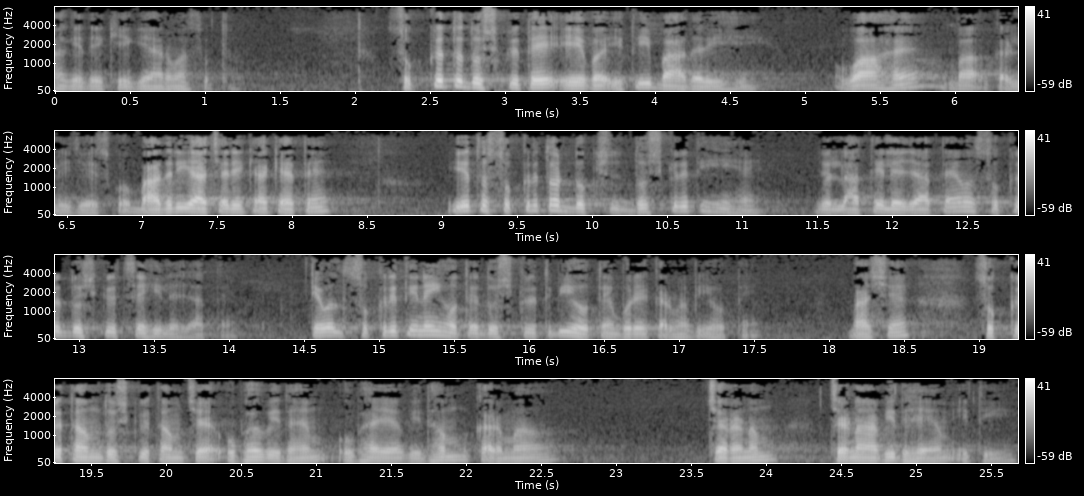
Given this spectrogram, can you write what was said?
आगे देखिए ग्यारहवा सूत्र। सुकृत दुष्कृते एवं इति बादरी ही। वाह है, बा, कर लीजिए इसको। बादरी आचार्य क्या कहते हैं? ये तो सुकृत और दुष्कृत ही है। जो लाते ले जाते हैं, वो सुकृत दुष्कृत से ही ले जाते हैं। केवल सुकृत नहीं होते, दुष्कृत भी होते हैं, बुरे कर्म भी होते हैं। भाष्य, सुकृतम दुष्कृतम च उभय विधम उभय विधम कर्म चरणम चरणाभिधेयम इति।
